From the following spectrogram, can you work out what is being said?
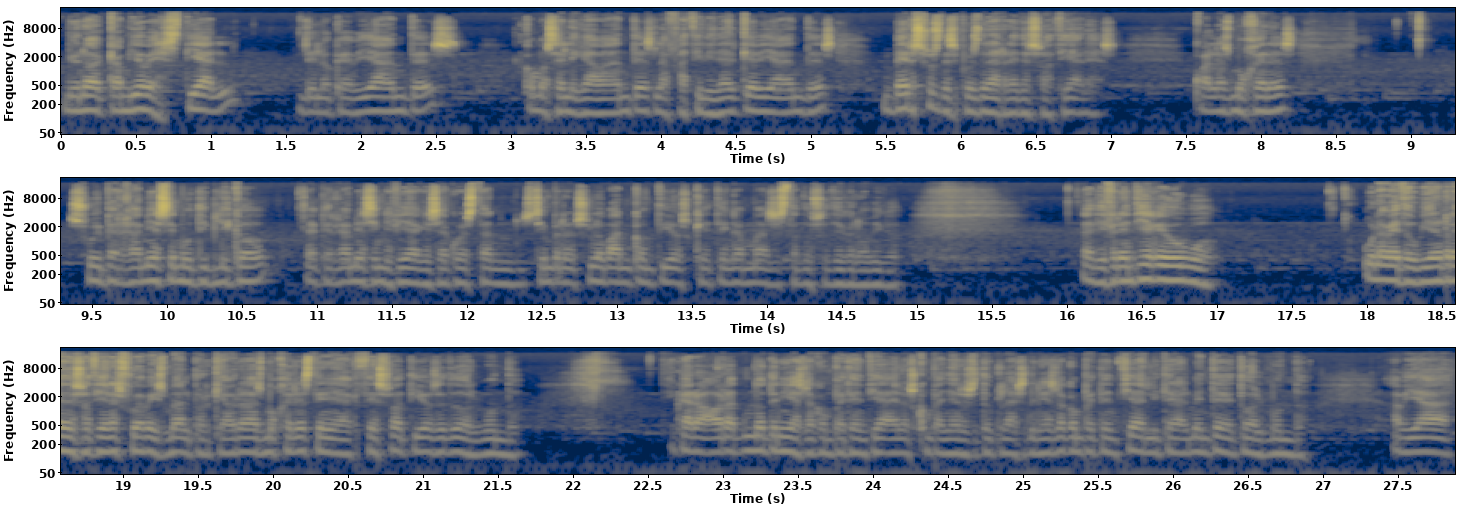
vi un cambio bestial de lo que había antes, cómo se ligaba antes, la facilidad que había antes, versus después de las redes sociales. Cuando las mujeres, su hipergamia se multiplicó. La hipergamia significa que se acuestan, siempre solo van con tíos que tengan más estatus socioeconómico. La diferencia que hubo una vez hubieran redes sociales fue abismal, porque ahora las mujeres tenían acceso a tíos de todo el mundo. Y claro, ahora no tenías la competencia de los compañeros de tu clase, tenías la competencia literalmente de todo el mundo. Había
